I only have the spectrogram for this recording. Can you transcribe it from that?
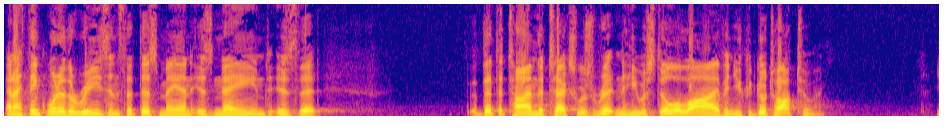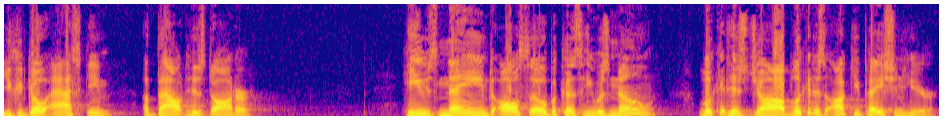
And I think one of the reasons that this man is named is that at the time the text was written, he was still alive and you could go talk to him. You could go ask him about his daughter. He was named also because he was known. Look at his job, look at his occupation here.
